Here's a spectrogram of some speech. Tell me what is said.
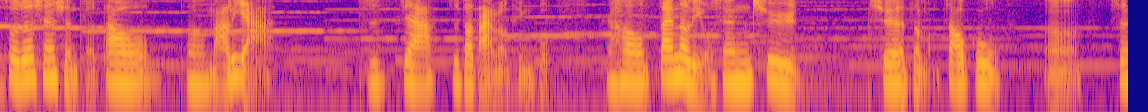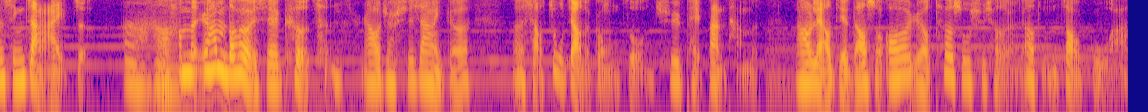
所以我就先选择到呃玛利亚之家，不知道大家有没有听过。然后在那里，我先去学怎么照顾呃身心障碍者。嗯，然后他们，因为他们都会有一些课程，然后就是像一个呃小助教的工作，去陪伴他们，然后了解到说，哦，有特殊需求的人要怎么照顾啊，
